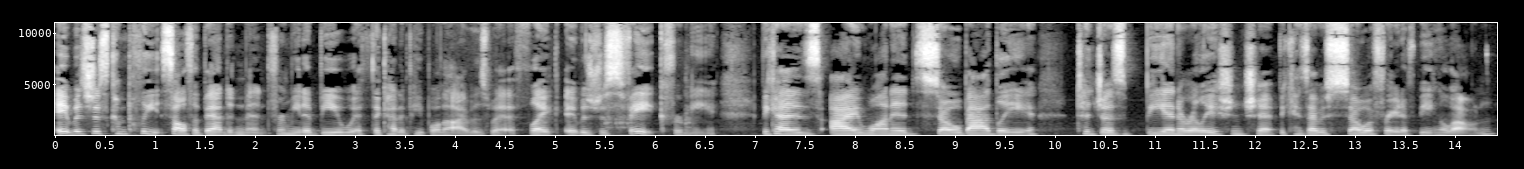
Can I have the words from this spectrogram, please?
it was just complete self abandonment for me to be with the kind of people that I was with. Like, it was just fake for me because I wanted so badly to just be in a relationship because I was so afraid of being alone.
